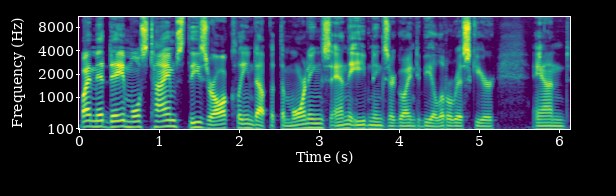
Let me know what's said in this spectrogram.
By midday, most times these are all cleaned up, but the mornings and the evenings are going to be a little riskier. And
